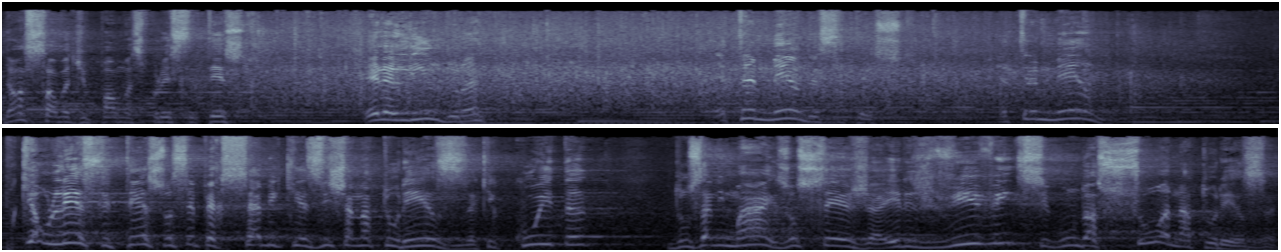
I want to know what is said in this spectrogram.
Dá uma salva de palmas por esse texto, ele é lindo, né? É tremendo esse texto, é tremendo. Porque ao ler esse texto você percebe que existe a natureza que cuida dos animais, ou seja, eles vivem segundo a sua natureza.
